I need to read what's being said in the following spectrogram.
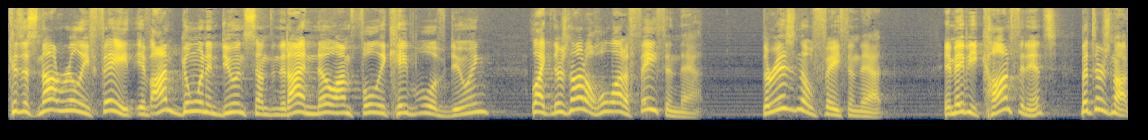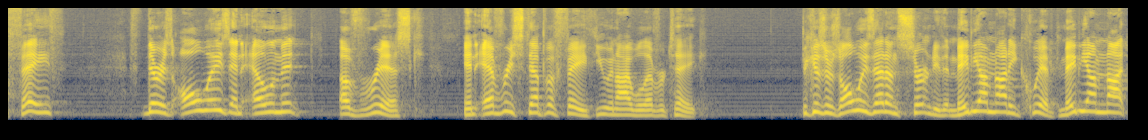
Because it's not really faith. If I'm going and doing something that I know I'm fully capable of doing, like there's not a whole lot of faith in that. There is no faith in that. It may be confidence, but there's not faith. There is always an element of risk in every step of faith you and I will ever take. Because there's always that uncertainty that maybe I'm not equipped, maybe I'm not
